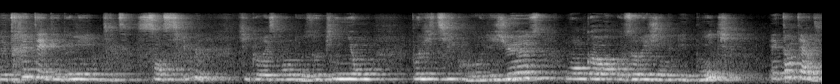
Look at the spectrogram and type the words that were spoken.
de traiter des données dites sensibles, qui correspondent aux opinions politiques ou religieuses, ou encore aux origines ethniques, est interdite.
